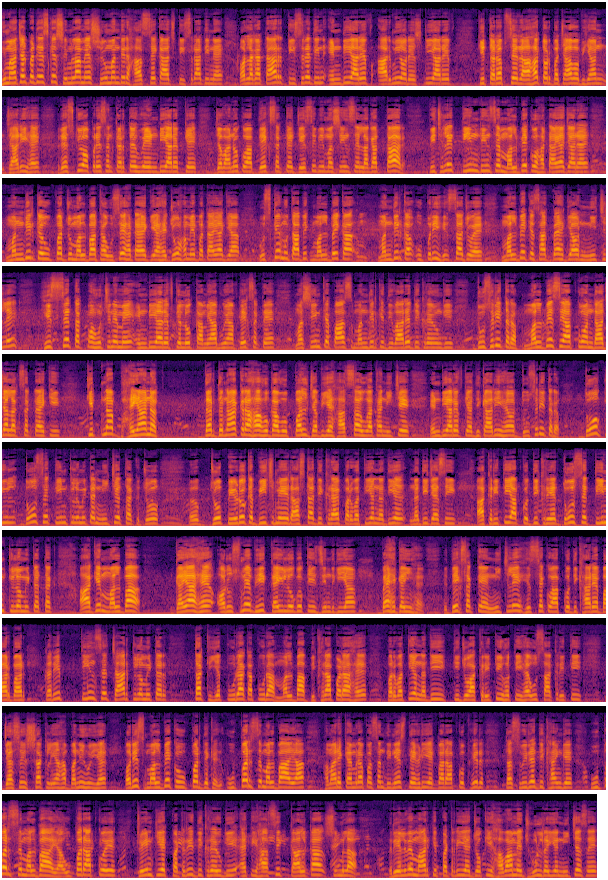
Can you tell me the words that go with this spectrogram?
हिमाचल प्रदेश के शिमला में शिव मंदिर हादसे का आज तीसरा दिन है और लगातार तीसरे दिन एनडीआरएफ, आर्मी और एसडीआरएफ की तरफ़ से राहत और बचाव अभियान जारी है। रेस्क्यू ऑपरेशन करते हुए एनडीआरएफ के जवानों को आप देख सकते हैं, जेसीबी मशीन से लगातार पिछले तीन दिन से मलबे को हटाया जा रहा है। मंदिर के ऊपर जो मलबा था, उसे हटाया गया है। जो हमें बताया गया, उसके मुताबिक मलबे का, मंदिर का ऊपरी हिस्सा जो है, मलबे के साथ बह गया और निचले हिस्से तक पहुँचने में एनडीआरएफ के लोग कामयाब हुए। आप देख सकते हैं, मशीन के पास मंदिर की दीवारें दिख रही होंगी। दूसरी तरफ़, मलबे से आपको अंदाज़ा लग सकता है कि कितना भयानक, दर्दनाक रहा होगा वो पल जब यह हादसा हुआ था। नीचे एनडीआरएफ के अधिकारी हैं और दूसरी तरफ़, दो किल, दो से तीन किलोमीटर नीचे तक जो जो पेड़ों के बीच में रास्ता दिख रहा है, पर्वतीय नदी नदी जैसी आकृति आपको दिख रही है। दो से तीन किलोमीटर तक आगे मलबा गया है और उसमें भी कई लोगों की जिंदगियाँ बह गई हैं। देख सकते हैं, निचले हिस्से को आपको दिखा रहे हैं बार बार करीब तीन से चार किलोमीटर तक ये पूरा का पूरा मलबा बिखरा पड़ा है। पर्वतीय नदी की जो आकृति होती है, उस आकृति जैसी शक्ल यहाँ बनी हुई है। और इस मलबे के ऊपर, देखें, ऊपर से मलबा आया हमारे कैमरा पर्सन दिनेश तेहड़ी एक बार आपको फिर तस्वीरें दिखाएँगे। ऊपर से मलबा आया। ऊपर आपको ये ट्रेन की एक पटरी दिख रही होगी, ऐतिहासिक कालका शिमला रेलवे मार्ग की पटरी है, जो कि हवा में झूल रही है, नीचे से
